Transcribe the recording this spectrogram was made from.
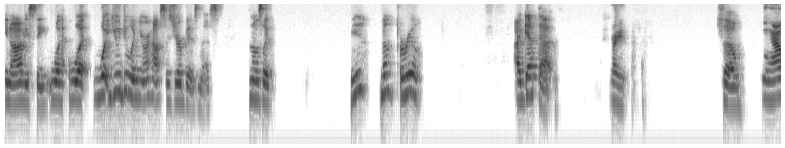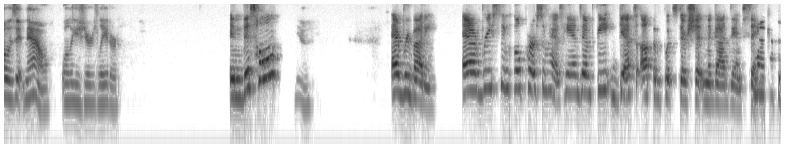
you know, obviously what what what you do in your house is your business. And I was like, Yeah, no, for real. I get that. Right. So Well, how is it now? All these years later. in this home, Yeah. everybody, every single person who has hands and feet gets up and puts their shit in the goddamn sink. gonna have to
